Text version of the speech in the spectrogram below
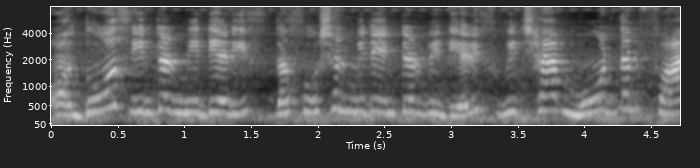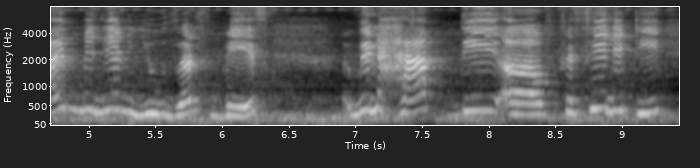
uh, those intermediaries, the social media intermediaries which have more than 5 million users base will have the uh, facility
